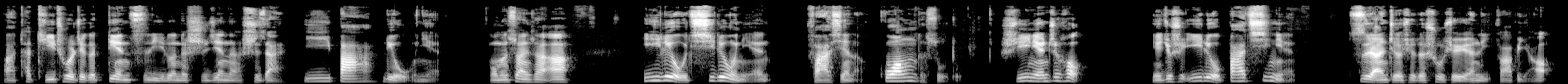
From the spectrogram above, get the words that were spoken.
啊，他提出了这个电磁理论的时间呢是在1865年。我们算一算啊，1676年发现了光的速度，十一年之后，也就是1687年，自然哲学的数学原理发表，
